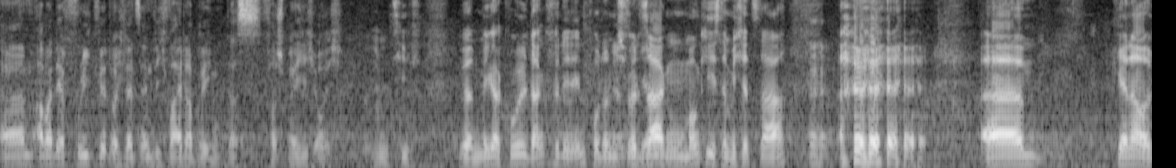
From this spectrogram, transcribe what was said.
Ähm, aber der Freak wird euch letztendlich weiterbringen, das verspreche ich euch. Definitiv. Björn, mega cool. Danke für den Input. Und ich sehr würde sagen, Monkey ist nämlich jetzt da. ähm, genau,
